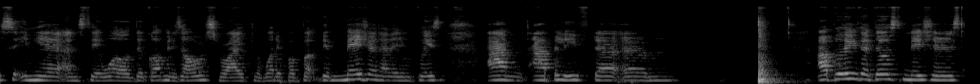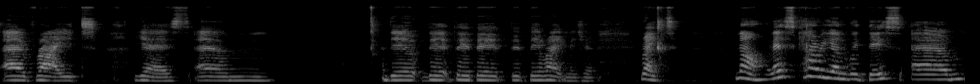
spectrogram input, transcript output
sitting here and say, well, the government is always right or whatever. But the measure that are in place, um, I believe that um I believe that those measures are right. Yes, um, they're, they're, they're, they're, they're right measure. Right. Now, let's carry on with this. Um,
